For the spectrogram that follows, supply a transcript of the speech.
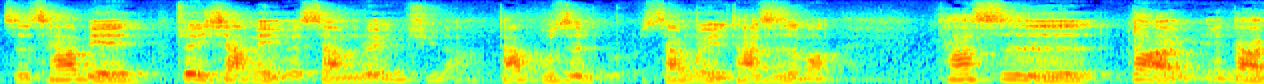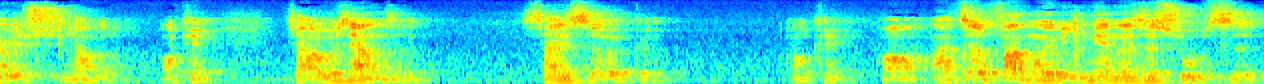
只差别最下面有个 sum range 啦，它不是 sum range，它是什么？它是大于大于十好了，OK。假如这样子，三十二个，OK，好，那这范围里面呢是数字，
